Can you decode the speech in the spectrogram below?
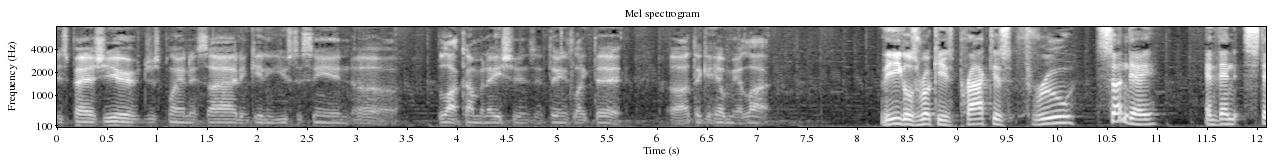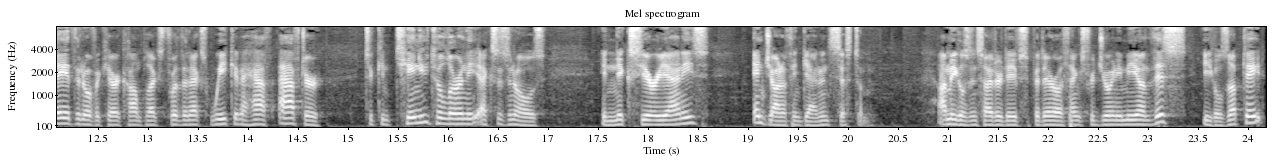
this past year, just playing inside and getting used to seeing uh, block combinations and things like that, uh, I think it helped me a lot. The Eagles rookies practice through Sunday and then stay at the NovaCare complex for the next week and a half after to continue to learn the X's and O's in Nick Sirianni's and Jonathan Gannon's system. I'm Eagles insider Dave Spadaro. Thanks for joining me on this Eagles update.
